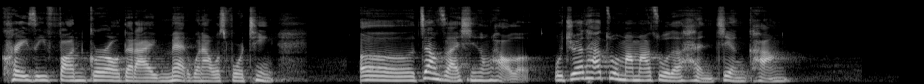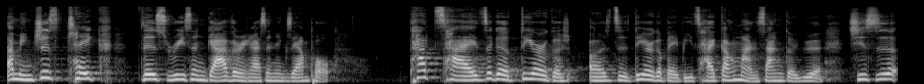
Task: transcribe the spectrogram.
crazy fun girl that I met when I was fourteen。呃，这样子来形容好了。 我觉得她做妈妈做的很健康。I mean, just take this recent gathering as an example。她才这个第二个儿子，第二个 baby 才刚满三个月。其实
